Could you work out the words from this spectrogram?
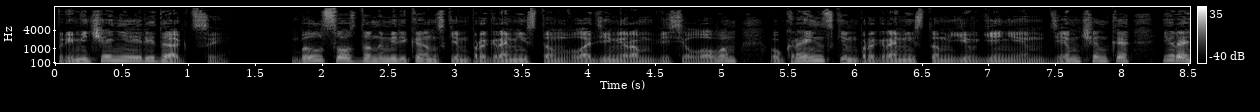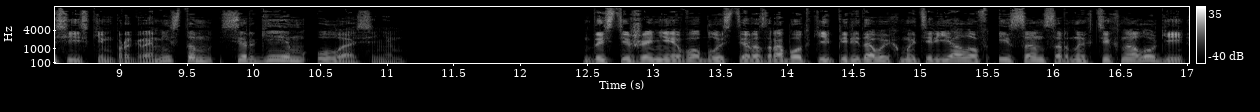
Примечание редакции был создан американским программистом Владимиром Веселовым, украинским программистом Евгением Демченко и российским программистом Сергеем Уласинем. Достижения в области разработки передовых материалов и сенсорных технологий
